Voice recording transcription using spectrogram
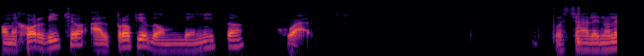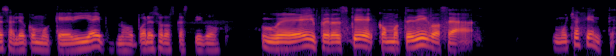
o mejor dicho, al propio don Benito Juárez. Pues chale, no le salió como quería y pues, no, por eso los castigó. Güey, pero es que, como te digo, o sea, mucha gente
